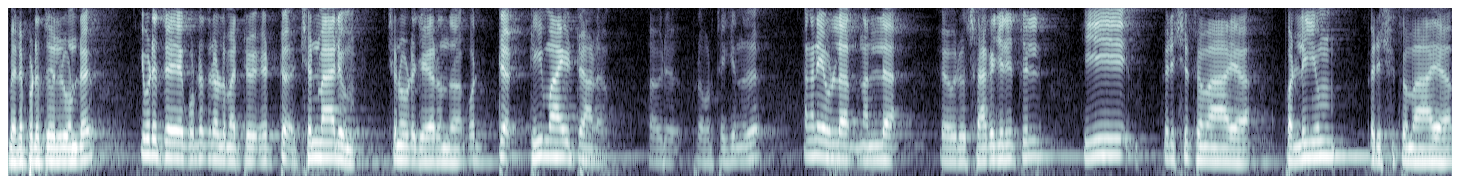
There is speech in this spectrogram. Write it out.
ബലപ്പെടുത്തലുണ്ട് ഇവിടുത്തെ കൂട്ടത്തിലുള്ള മറ്റ് എട്ട് അച്ഛന്മാരും അച്ഛനോട് ചേർന്ന് ഒറ്റ ടീമായിട്ടാണ് അവർ പ്രവർത്തിക്കുന്നത്. അങ്ങനെയുള്ള നല്ല ഒരു സാഹചര്യത്തിൽ ഈ പരിശുദ്ധമായ പള്ളിയും പരിശുദ്ധമായ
